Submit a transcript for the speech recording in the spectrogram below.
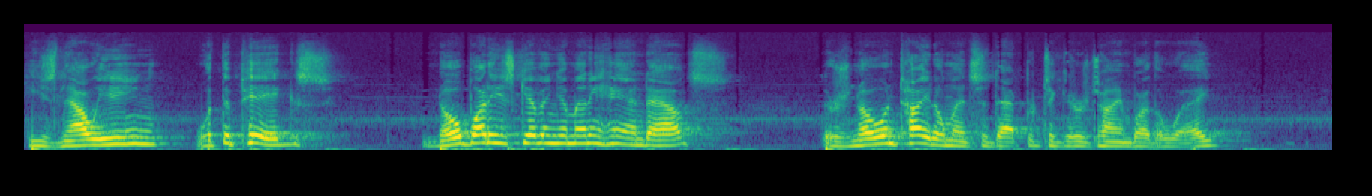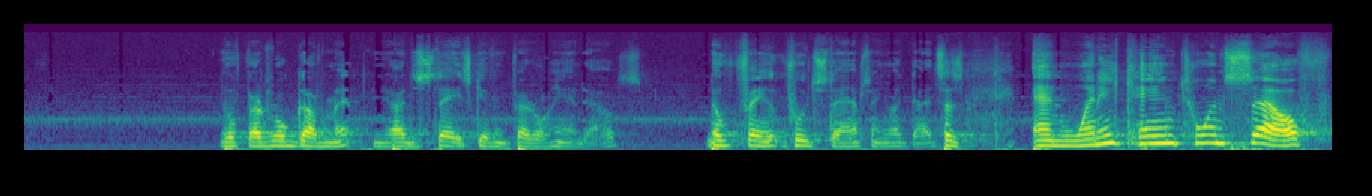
He's now eating with the pigs. Nobody's giving him any handouts. There's no entitlements at that particular time, by the way. No federal government in the United States giving federal handouts. No food stamps, anything like that. It says, And when he came to himself,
